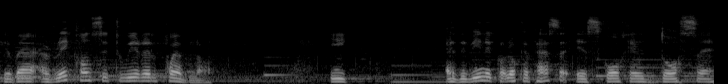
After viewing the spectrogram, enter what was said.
que va a reconstituir el pueblo. Y adivine lo que pasa, escoge doce.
